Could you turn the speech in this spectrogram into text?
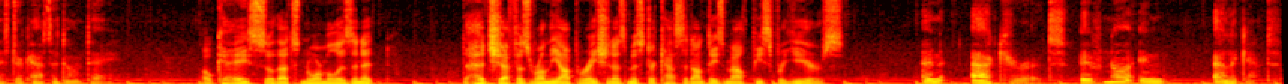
Mr. Casadante. Okay, so that's normal, isn't it? The head chef has run the operation as Mr. Casadante's mouthpiece for years. An accurate, if not inelegant,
